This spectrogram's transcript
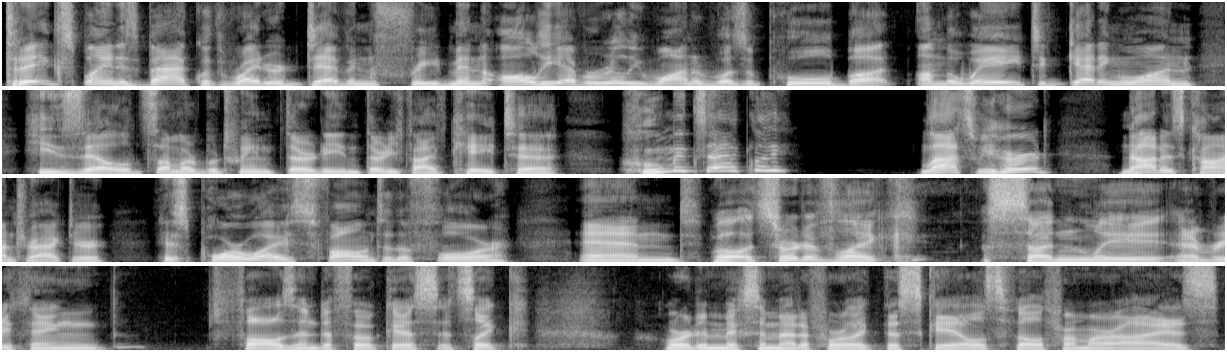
Today Explained is back with writer Devin Friedman. All he ever really wanted was a pool, but on the way to getting one, he zelled somewhere between 30 and 35k to whom exactly? Last we heard, not his contractor. His poor wife's fallen to the floor, and Well, it's sort of like suddenly everything falls into focus. It's like, or to mix a metaphor, like the scales fell from our eyes.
